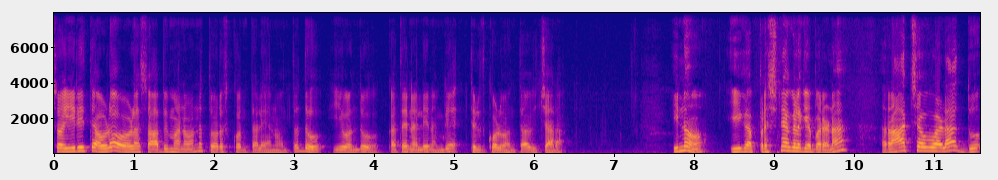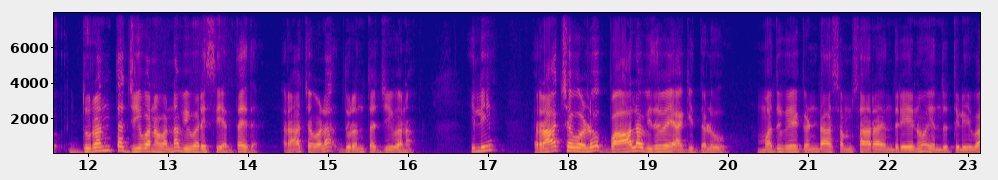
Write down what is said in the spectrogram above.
ಸೊ ಈ ರೀತಿ ಅವಳು ಅವಳ ಸ್ವಾಭಿಮಾನವನ್ನು ತೋರಿಸ್ಕೊತಾಳೆ ಅನ್ನುವಂಥದ್ದು ಈ ಒಂದು ಕಥೆನಲ್ಲಿ ನಮಗೆ ತಿಳಿದುಕೊಳ್ಳುವಂಥ ವಿಚಾರ. ಇನ್ನು ಈಗ ಪ್ರಶ್ನೆಗಳಿಗೆ ಬರೋಣ. ರಾಚವ್ವಳ ದು, ದುರಂತ ಜೀವನವನ್ನು ವಿವರಿಸಿ ಅಂತ ಇದೆ. ರಾಚವಳ ದುರಂತ ಜೀವನ. ಇಲ್ಲಿ ರಾಚವಳು ಬಾಲ ವಿಧವೆಯಾಗಿದ್ದಳು. ಮದುವೆ, ಗಂಡ, ಸಂಸಾರ ಎಂದರೇನು ಎಂದು ತಿಳಿಯುವ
